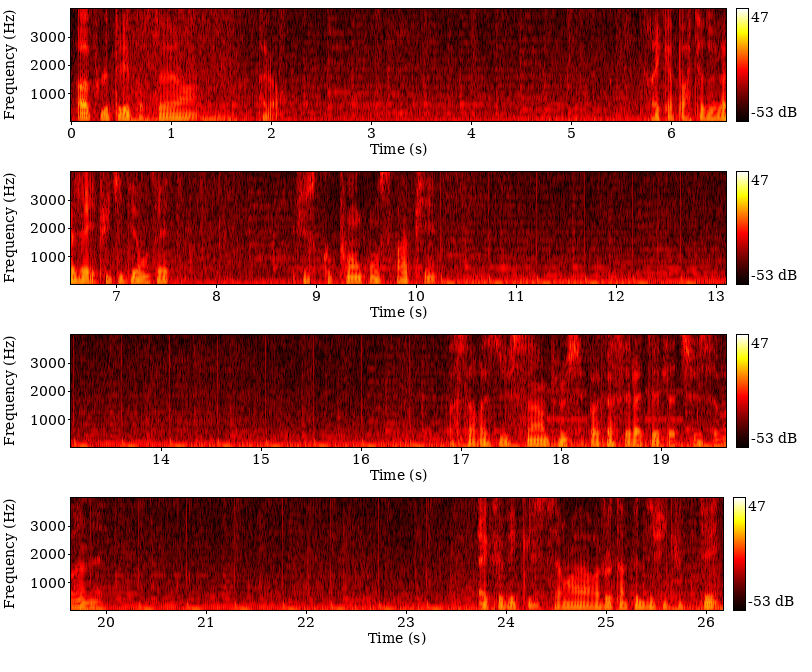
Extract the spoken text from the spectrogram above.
Hop, le téléporteur. Alors. C'est vrai qu'à partir de là, j'avais plus d'idées en tête jusqu'au point où on sera à pied. Ah, ça reste du simple, je me suis pas cassé la tête là-dessus, c'est vrai, mais... Avec le véhicule, ça rajoute un peu de difficulté.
